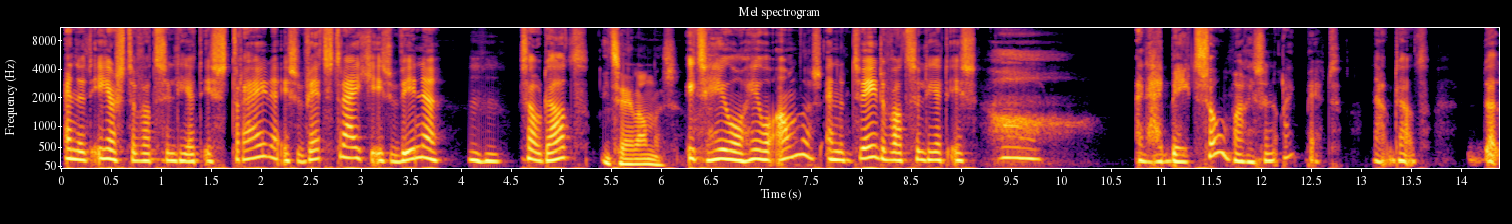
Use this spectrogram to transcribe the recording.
En het eerste wat ze leert is strijden, is wedstrijdje, is winnen. Mhm. Zo dat. Iets heel anders. Iets heel, heel anders. En het tweede wat ze leert is. "Oh, en hij beet zomaar in zijn iPad. Nou, dat, dat.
